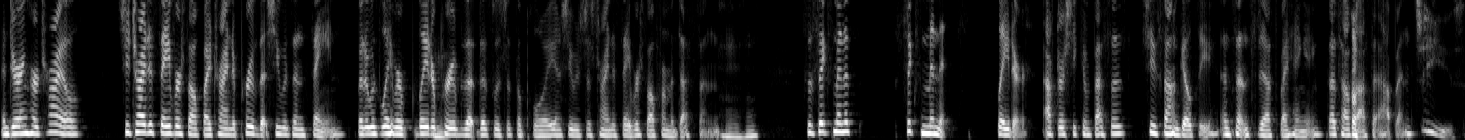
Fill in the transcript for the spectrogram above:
And during her trial, she tried to save herself by trying to prove that she was insane. But it was later later Mm. proved that this was just a ploy and she was just trying to save herself from a death sentence. hmm So 6 minutes 6 minutes later, after she confesses, she's found guilty and sentenced to death by hanging. That's how fast it happened. Jeez.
